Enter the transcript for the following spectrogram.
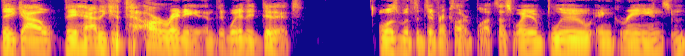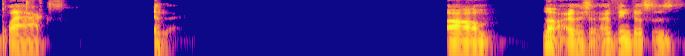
they got they had to get that R rating, and the way they did it was with the different colored bloods. That's why you have blue and greens and blacks in there. Um, no, as I said, I think this is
